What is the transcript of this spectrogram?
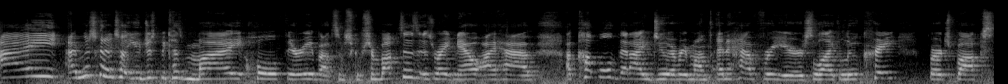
I, I'm just going to tell you just because my whole theory about subscription boxes is right now I have a couple that I do every month and have for years like Loot Crate, Birchbox,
